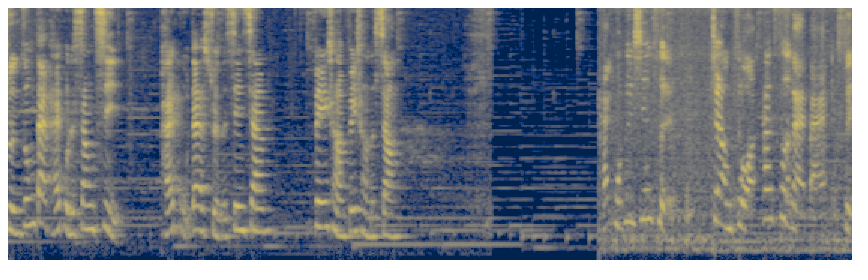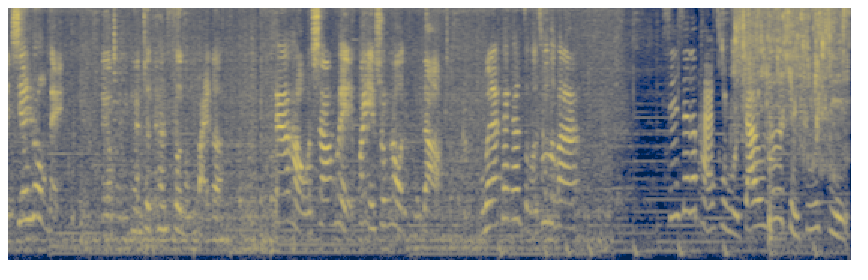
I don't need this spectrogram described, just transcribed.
笋中带排骨的香气，排骨带笋的鲜香，非常非常的香。排骨炖鲜笋，这样做汤色奶白，笋鲜肉美。朋友们，你看这汤色浓白的。大家好，我是阿慧，欢迎收看我的频道。我们来看看怎么做的吧。新鲜的排骨加入热水冲洗，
